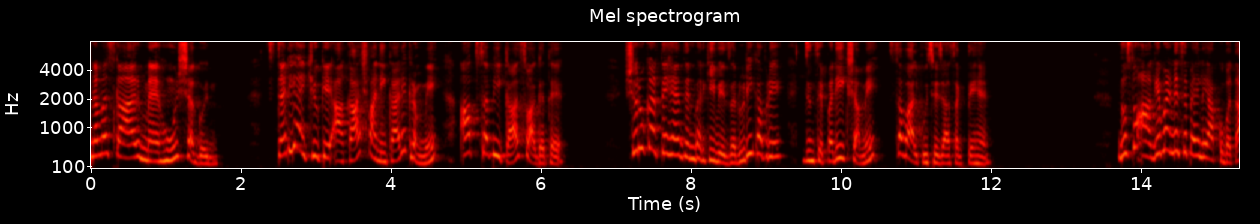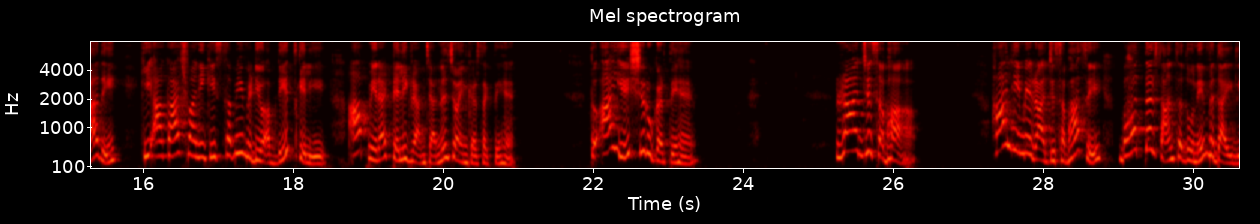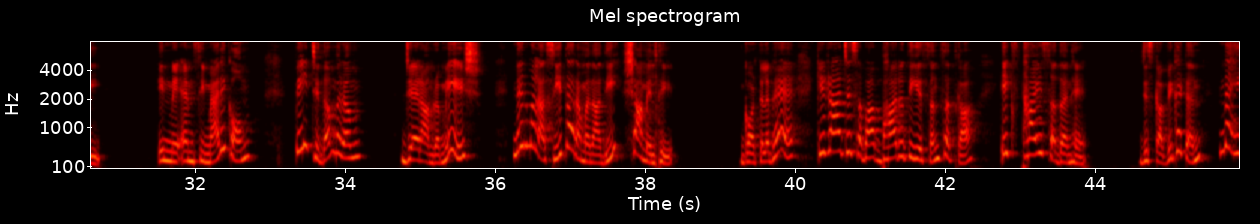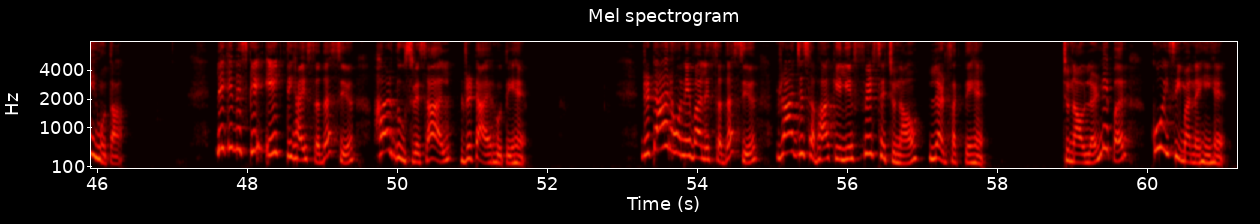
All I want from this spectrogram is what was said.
नमस्कार, मैं हूँ शगुन। स्टडी आईक्यू के आकाशवाणी कार्यक्रम में आप सभी का स्वागत है। शुरू करते हैं दिन भर की वे ज़रूरी खबरें, जिनसे परीक्षा में सवाल पूछे जा सकते हैं। दोस्तों, आगे बढ़ने से पहले आपको बता दें कि आकाशवाणी की सभी वीडियो अपडेट्स के लिए आप मेरा टेलीग्राम चैनल ज्वाइन कर सकते हैं। तो आइए शुरू करते हैं। राज्यसभा। हाल ही में राज्यसभा से बहत्तर सांसदों ने विदाई ली। इनमें एमसी मैरीकॉम पी चिदम्बरम जयराम रमेश, निर्मला सीतारमन आदि शामिल थे। गौरतलब है कि राज्यसभा भारतीय संसद का एक स्थायी सदन है, जिसका विघटन नहीं होता। लेकिन इसके एक तिहाई सदस्य हर दूसरे साल रिटायर होते हैं। रिटायर होने वाले सदस्य राज्यसभा के लिए फिर से चुनाव लड़ सकते हैं। चुनाव लड़ने पर कोई सीमा नहीं है।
